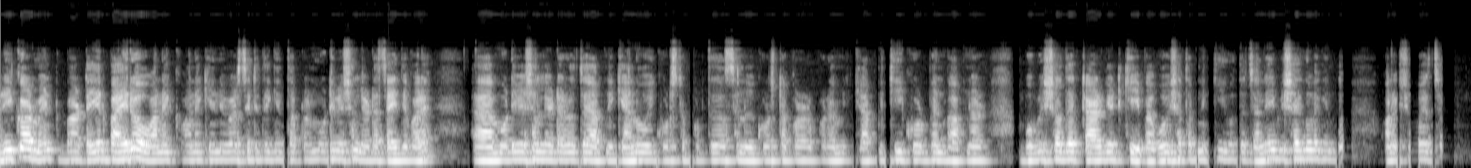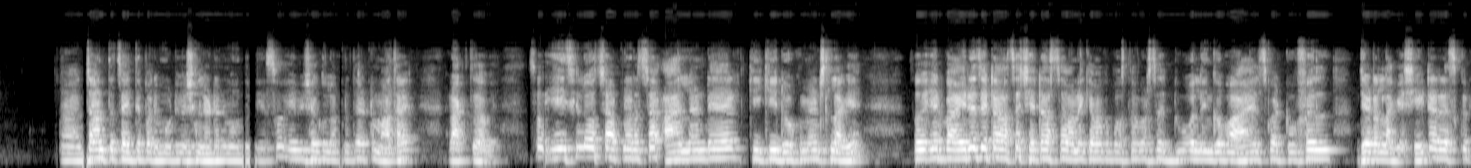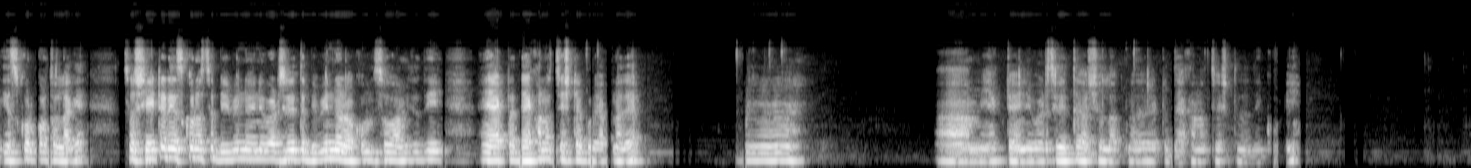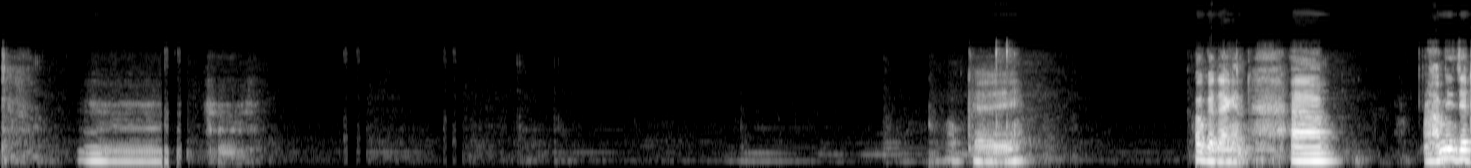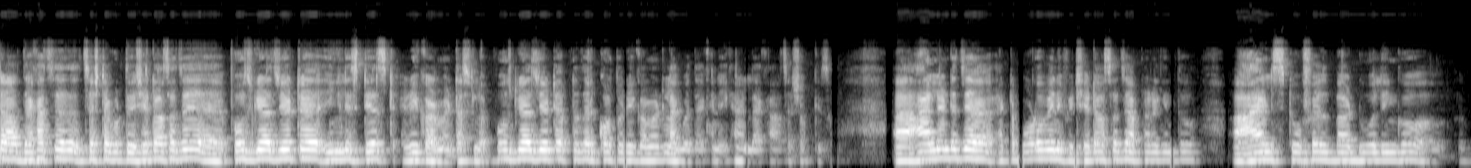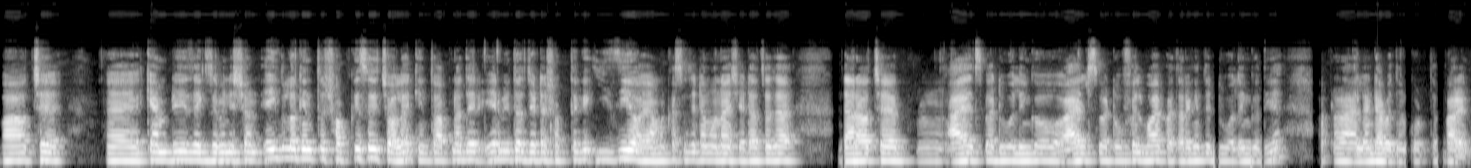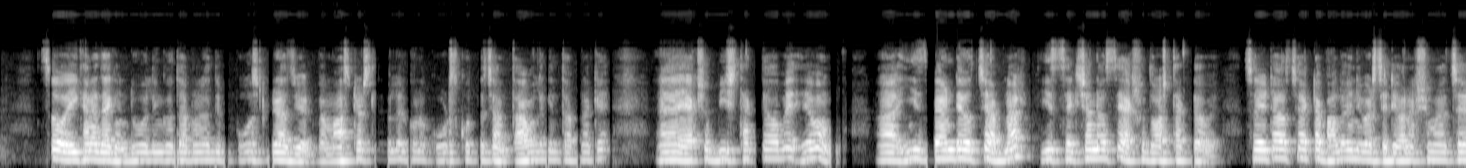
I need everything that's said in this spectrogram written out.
রিকোয়ারমেন্ট বাট এর বাইরেও অনেক, অনেক ইউনিভার্সিটিতে কিন্তু আপনার মোটিভেশন লেটার চাইতে পারে। মোটিভেশন লেটার হতে আপনি কেন ওই কোর্সটা পড়তে যাচ্ছেন, ওই কোর্সটা করার পরে আমি আপনি কি করবেন বা আপনার ভবিষ্যতের টার্গেট কি বা ভবিষ্যতে আপনি কি হতে চান এই বিষয়গুলো কিন্তু অনেক সময় হচ্ছে জানতে চাইতে পারে মোটিভেশন লেটারের মধ্য দিয়ে। সো এই বিষয়গুলো আপনাদের একটু মাথায় রাখতে হবে। সো এই ছিল হচ্ছে আপনার হচ্ছে আয়ারল্যান্ডের কি, কি ডকুমেন্টস লাগে। তো এর বাইরে যেটা আছে, সেটা হচ্ছে অনেকে আমাকে প্রশ্ন করছে, Duolingo বা IELTS বা TOEFL যেটা লাগে, সেইটার স্কোর কত লাগে? সো সেইটার স্কোর হচ্ছে বিভিন্ন ইউনিভার্সিটিতে বিভিন্ন রকম। সো আমি যদি একটা দেখানোর চেষ্টা করি আপনাদের। আমি একটা ইউনিভার্সিটিতে আসলে আপনাদের একটু দেখানোর চেষ্টা যদি করি। দেখেন। আমি যেটা দেখাতে চেষ্টা করতেছি সেটা হচ্ছে যে postgraduate English test requirement আসলে। পোস্ট গ্র্যাজুয়েটে আপনাদের কত রিকোয়ারমেন্ট লাগবে দেখেন এখানে লেখা আছে সবকিছু। আ আয়ারল্যান্ডে যে একটা বড় বেনিফিট সেটা হচ্ছে যে আপনারা কিন্তু IELTS, TOEFL বা Duolingo বা হচ্ছে ক্যামব্রিজ এক্সামিনেশন এইগুলো কিন্তু সবকিছুই চলে। কিন্তু আপনাদের এর ভিতর যেটা সব থেকে ইজি হয় আমার কাছে যেটা মনে হয় সেটা হচ্ছে যারা হচ্ছে IELTS বা Duolingo, IELTS বা TOEFL ভয় পায় তারা কিন্তু Duolingo দিয়ে আপনারা আয়ারল্যান্ডে আবেদন করতে পারেন। সো এইখানে দেখেন Duolingo তে আপনারা যদি পোস্ট গ্রাজুয়েট বা মাস্টার্স লেভেলের কোনো কোর্স করতে চান তাহলে কিন্তু আপনাকে একশো বিশ থাকতে হবে এবং ইস ব্যান্ডে হচ্ছে আপনার ইস সেকশনে হচ্ছে একশো দশ থাকতে হবে সো এটা হচ্ছে একটা ভালো ইউনিভার্সিটি অনেক সময় হচ্ছে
